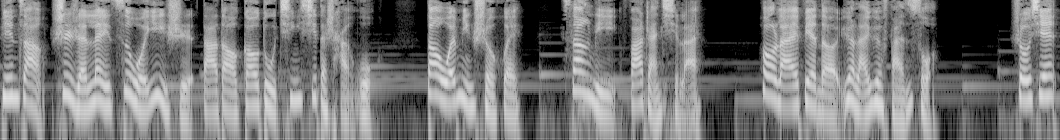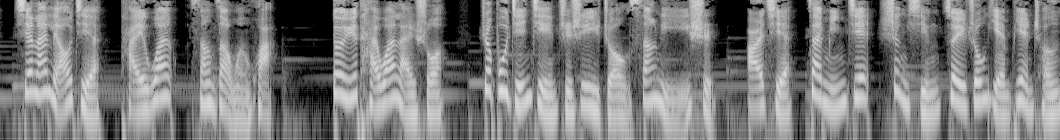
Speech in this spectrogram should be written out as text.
殡葬是人类自我意识达到高度清晰的产物。到文明社会，丧礼发展起来，后来变得越来越繁琐。首先，先来了解台湾丧葬文化。对于台湾来说，这不仅仅只是一种丧礼仪式，而且在民间盛行，最终演变成。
